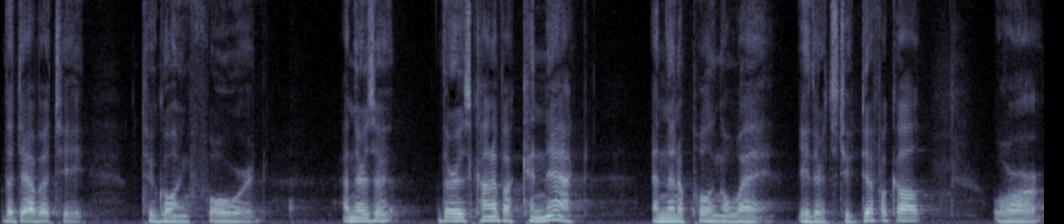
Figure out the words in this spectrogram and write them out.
the devotee to going forward. And there's a there is kind of a connect and then a pulling away. Either it's too difficult or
